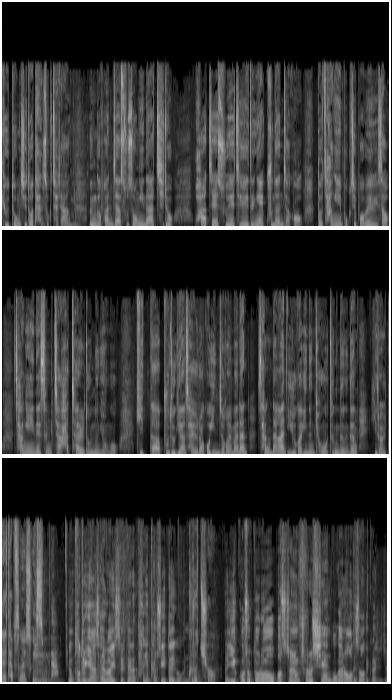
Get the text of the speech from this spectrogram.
교통지도 단속 차량, 음. 응급환자 수송이나 치료, 화재 수해 재해 등의 군안 작업, 또 장애인 복지법에 의해서 장애인의 승차, 하차를 돕는 경우, 기타 부득이한 사유라고 인정할 만한 상당한 이유가 있는 경우 등등등 이럴 때 탑승할 수가 있습니다. 그럼 부득이한 사유가 있을 때는 타긴 탈 수 있다 이거군요. 그렇죠. 이 고속도로 버스 전용 차로 시행 구간은 어디서 어디까지죠?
